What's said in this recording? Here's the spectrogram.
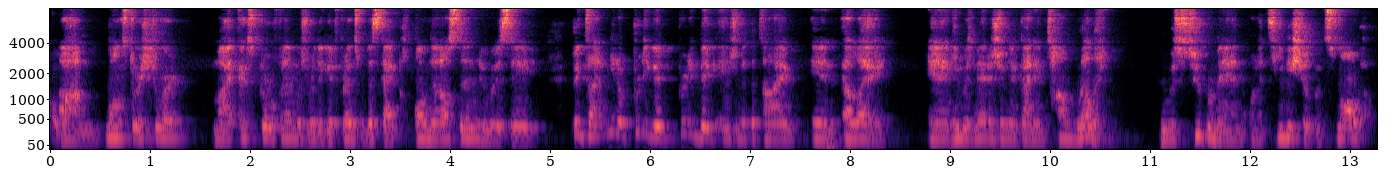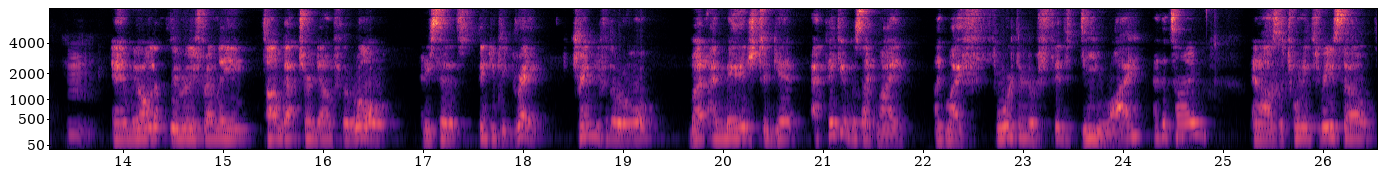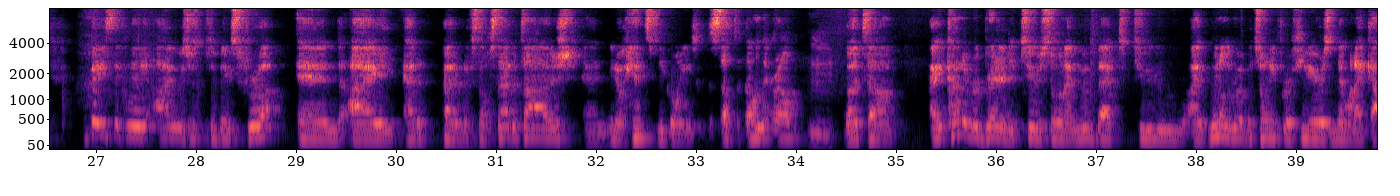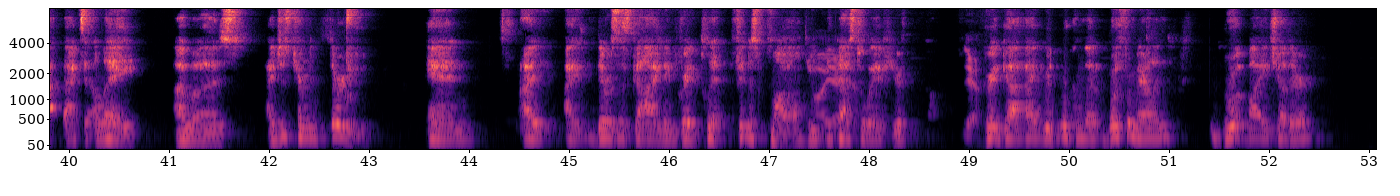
Oh wow. Um, long story short, my ex girlfriend was really good friends with this guy, Paul Nelson, who was a big time, you know, pretty good, pretty big agent at the time in LA. And he was managing a guy named Tom Welling, who was Superman on a TV show called Smallville. Hmm. And we all got to be really friendly. Tom got turned down for the role, and he said, "Think you'd be great. Train me for the role." But I managed to get. I think it was like my like my fourth or fifth DUI at the time, and I was a 23. So basically, I was just a big screw up, and I had a pattern of self sabotage, and you know, hence me going into the self development realm. Mm. But um, I kind of regretted it too. So when I moved back to, I went on the road with Tony for a few years, and then when I got back to LA, I was I just turned thirty, and I, I there was this guy named Greg Plitt, fitness model. He, Oh, he passed away a few years ago. Yeah. Great guy. We both from the, both from Maryland, grew up by each other,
